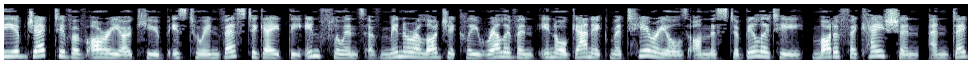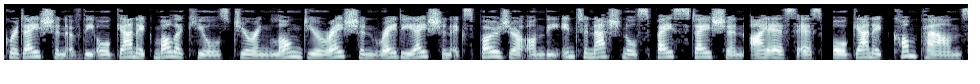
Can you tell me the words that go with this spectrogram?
The objective of OreoCube is to investigate the influence of mineralogically relevant inorganic materials on the stability, modification, and degradation of the organic molecules during long-duration radiation exposure on the International Space Station ISS. .Organic compounds,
